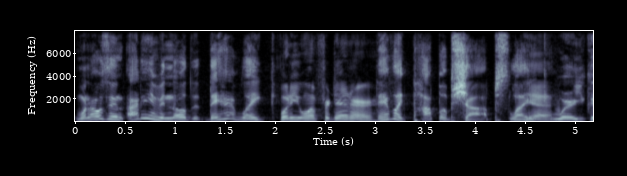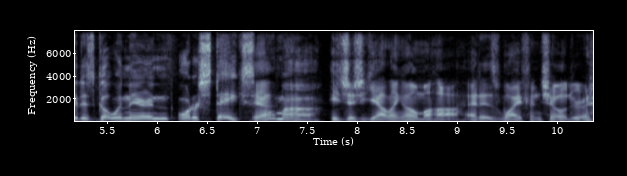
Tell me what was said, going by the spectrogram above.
when I was in, I didn't even know that they have like, what do you want for dinner? they have like pop up shops, like Yeah. where you could just go in there and order steaks. Yeah. Omaha. He's just yelling Omaha at his wife and children.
